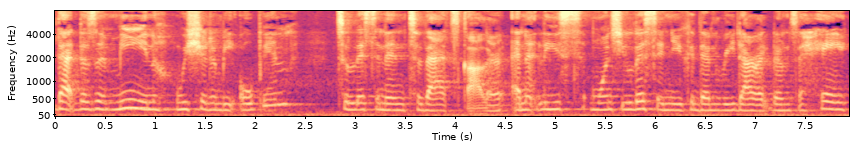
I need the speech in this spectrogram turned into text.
that doesn't mean we shouldn't be open to listening to that scholar. And at least once you listen you could then redirect them to hey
